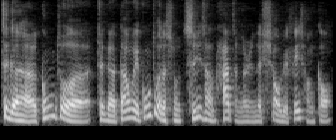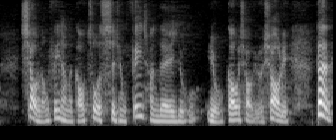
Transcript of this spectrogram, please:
这个工作这个单位工作的时候，实际上他整个人的效率非常高。效能非常的高，做事情非常的有有高效有效率，但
